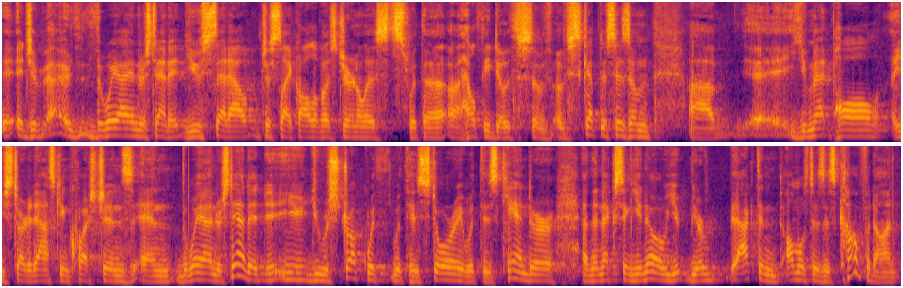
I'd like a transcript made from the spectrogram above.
The way I understand it, you set out, just like all of us journalists, with a, a healthy dose of, of skepticism. Uh, you met Paul, you started asking questions, and the way I understand it, you, you, were struck with, with his story, with his candor, and the next thing you know, you, are acting almost as his confidant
